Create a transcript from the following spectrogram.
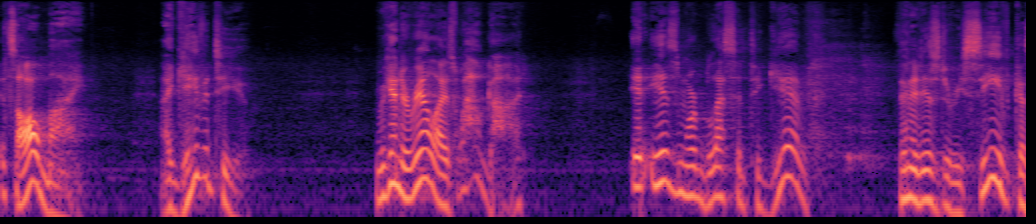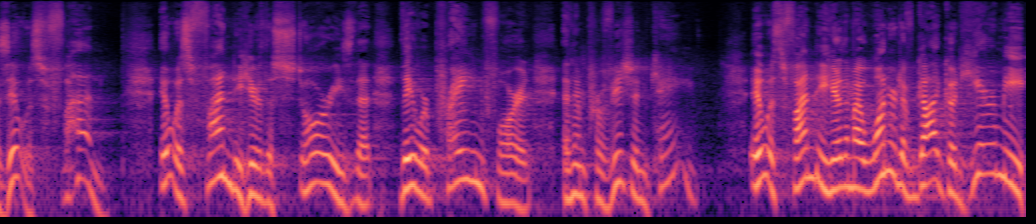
it's all mine. I gave it to you. We began to realize, wow, God, it is more blessed to give than it is to receive because it was fun. It was fun to hear the stories that they were praying for it, and then provision came. It was fun to hear them. I wondered if God could hear me.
